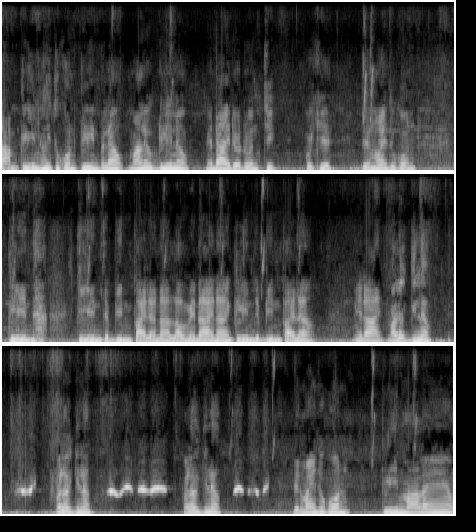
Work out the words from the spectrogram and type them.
ตามกรีนเฮ้ยทุกคนกรีนไปแล้ว มาเร็วกรีนเร็วไม่ได้เดี๋ยวโดนจิกโอเคเห็นไหมทุกคนกรีนกรีนจะบินไปแล้วนะ เราไม่ได้นะกรีนจะบินไปแล้ว ไม่ได้ มาเร็วกินเร็วมาเร็วกินเร็วมาเร็วกินเร็วเห็นไหมทุกคนกรีนมาแล้ว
